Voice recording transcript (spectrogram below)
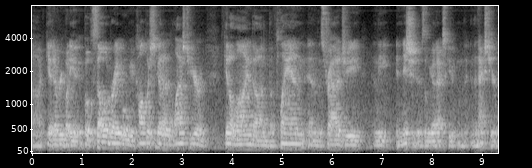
uh, get everybody both celebrate what we accomplished together in the last year and get aligned on the plan and the strategy and the initiatives that we got to execute in the, in the next year.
